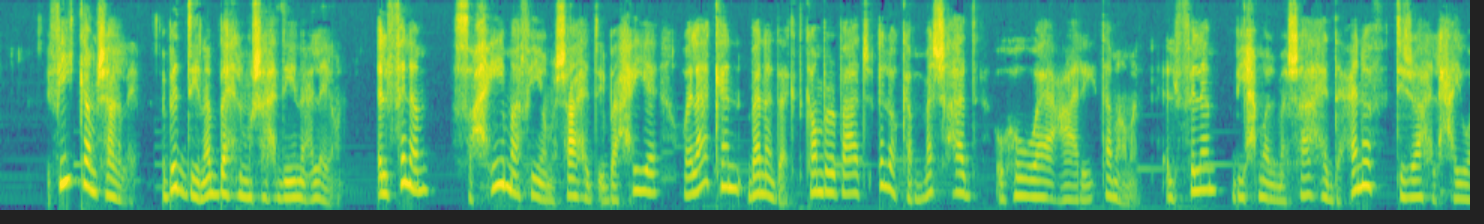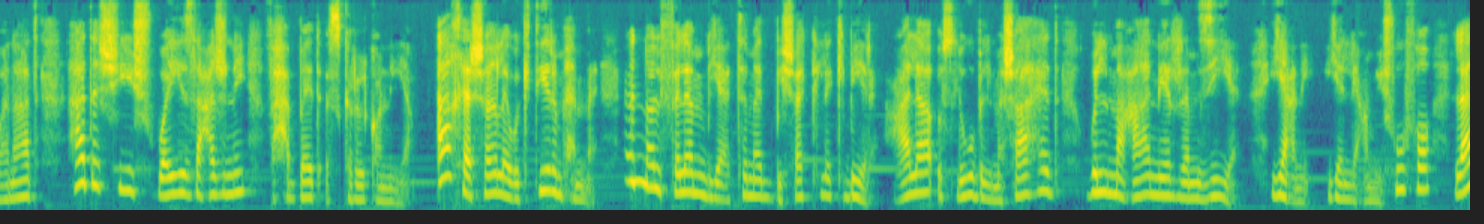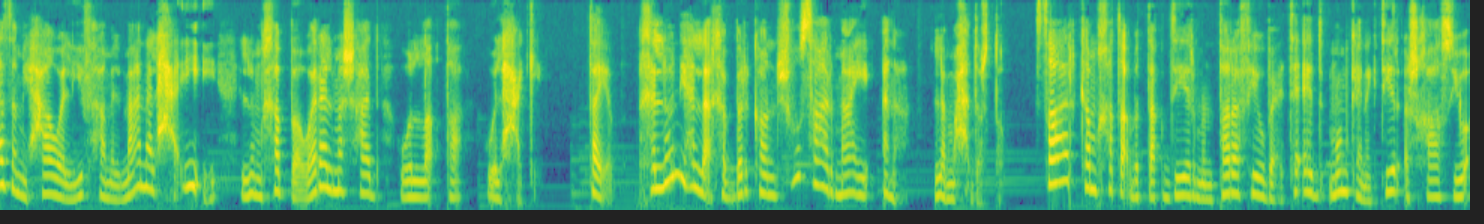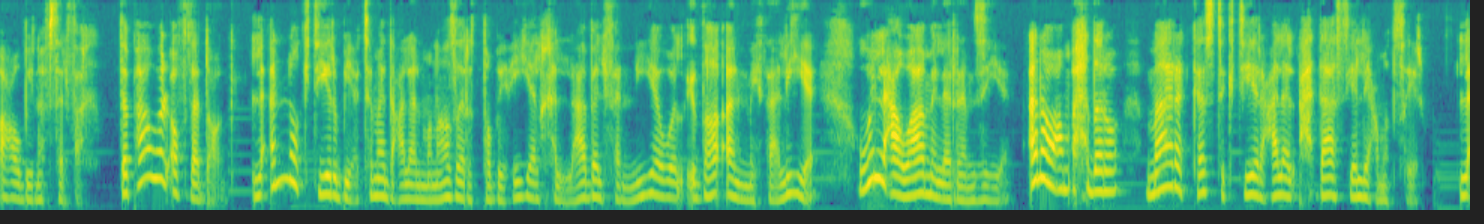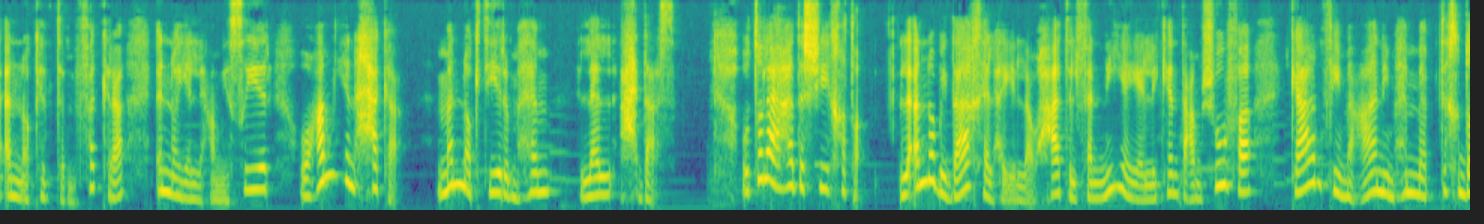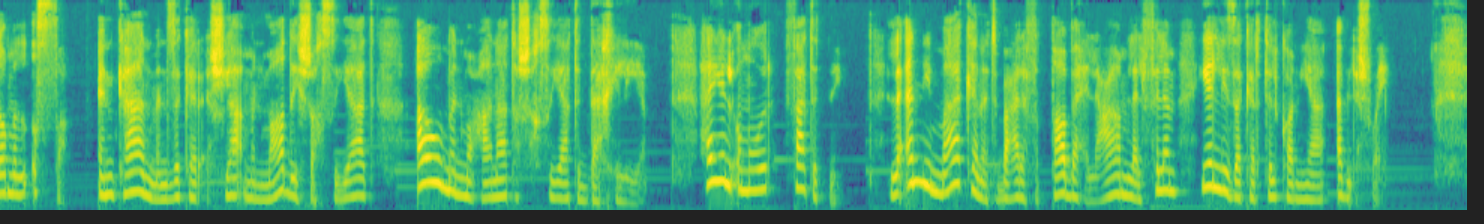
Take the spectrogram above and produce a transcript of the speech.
في كم شغلة بدي نبه المشاهدين عليهم. الفيلم صحيح ما فيه مشاهد إباحية ولكن بندكت كامبرباتش له كم مشهد وهو عاري تماما. الفيلم بيحمل مشاهد عنف تجاه الحيوانات. هذا الشيء شوي زعجني فحبيت أذكر لكم إياه. آخر شغلة وكتير مهمة إنه الفيلم بيعتمد بشكل كبير على أسلوب المشاهد والمعاني الرمزية. يعني يلي عم يشوفه لازم يحاول يفهم المعنى الحقيقي اللي مخبى ورا المشهد واللقطة والحكي. طيب خلوني هلأ أخبركم شو صار معي أنا لما حضرته. صار كم خطأ بالتقدير من طرفي وبعتقد ممكن كتير أشخاص يقعوا بنفس الفخ. The Power of the Dog. لأنه كتير بيعتمد على المناظر الطبيعية الخلابة الفنية والإضاءة المثالية والعوامل الرمزية. أنا وعم أحضره ما ركزت كتير على الأحداث يلي عم تصير لأنه كنت مفكرة إنه يلي عم يصير وعم ينحكى منه كتير مهم للأحداث. وطلع هذا الشيء خطأ لأنه بداخل هي اللوحات الفنية يلي كنت عم شوفها كان في معاني مهمة بتخدم القصة. إن كان من ذكر أشياء من ماضي الشخصيات أو من معاناة الشخصيات الداخلية. هاي الأمور فاتتني لأني ما كنت بعرف الطابع العام للفيلم يلي ذكرت لكم إياه قبل شوي.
